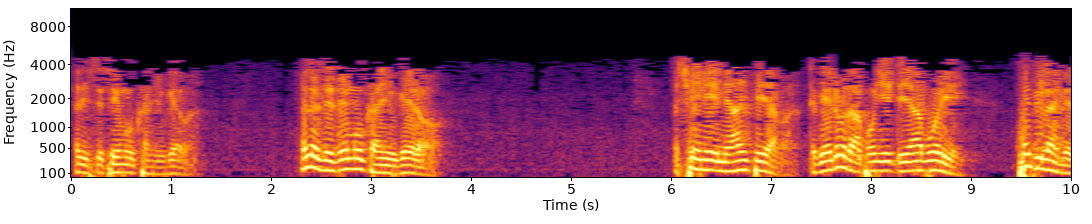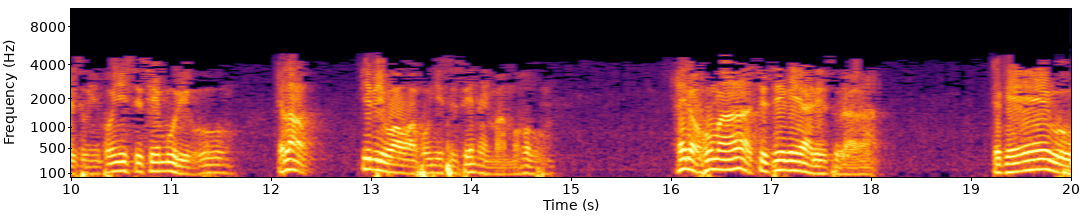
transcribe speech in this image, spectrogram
အဲ့ဒီစစ်ဆေးမှုခံယူခဲ့ပါအဲ့လိုစစ်ဆေးမှုခံယူခဲ့တော့အချိန်ကြီးအများကြီးပေးရပါတကယ်လို့သာဘုန်းကြီးတရားပွဲတွေခွင့်ပြုလိုက်မယ်ဆိုရင်ဘုန်းကြီးစစ်ဆေးမှုတွေကိုဒီလောက် ပြည့်ပြည့်ဝဝဘုန်းကြီးစစ်ဆေးနိုင်မှာမဟုတ်ဘူးအဲ့တော့ဟိုမှာစစ်ဆေးခဲ့ရတယ်ဆိုတာကတကယ်ကို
